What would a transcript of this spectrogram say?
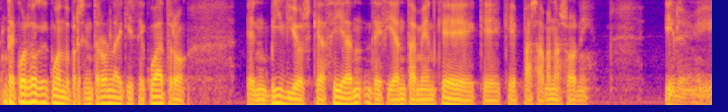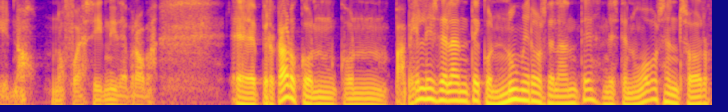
recuerdo que cuando presentaron la XT4, en vídeos que hacían decían también que, pasaban a Sony. Y, no, no fue así ni de broma. Eh, pero claro, con, papeles delante, con números delante de este nuevo sensor,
